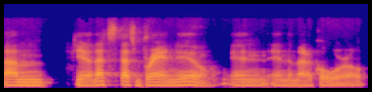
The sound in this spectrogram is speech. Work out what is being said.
Um, you know, that's that's brand new in in the medical world.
